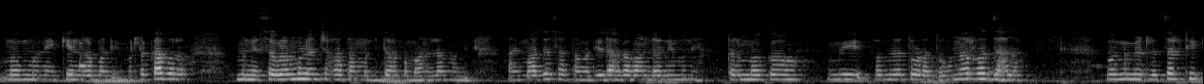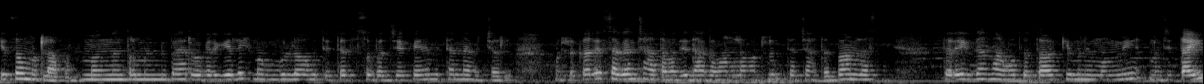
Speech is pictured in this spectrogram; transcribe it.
मग म्हणे केंद्रामध्ये. म्हटलं का बरं? म्हणे सगळ्या मुलांच्या हातामध्ये धागा बांधला म्हणे आणि माझ्याच हातामध्ये धागा बांधला नाही म्हणे. तर मग मी समजा थोडा तो नर्वस झाला. मग मी म्हटलं चल ठीक आहे जाऊ म्हटलं आपण. मग नंतर मग मी बाहेर वगैरे गेले. मग मुलं होते त्याच्यासोबत जे काही मी त्यांना विचारलं. म्हटलं का रे सगळ्यांच्या हातामध्ये धागा बांधला? म्हटलं त्याच्या हातात बांधलाच नाही. तर एक जण सांगत होता की म्हणे मम्मी म्हणजे ताई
